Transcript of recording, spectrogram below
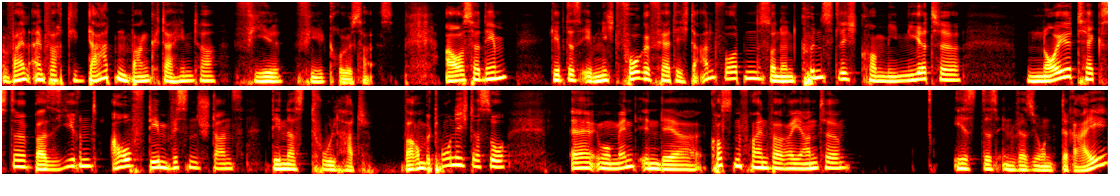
weil einfach die Datenbank dahinter viel, viel größer ist. Außerdem gibt es eben nicht vorgefertigte Antworten, sondern künstlich kombinierte neue Texte basierend auf dem Wissensstand, den das Tool hat. Warum betone ich das so? Äh, Im Moment in der kostenfreien Variante ist es in Version 3.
